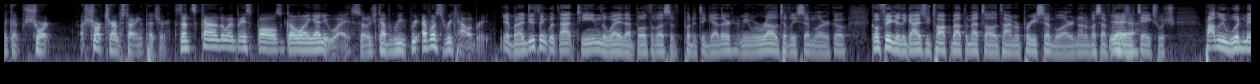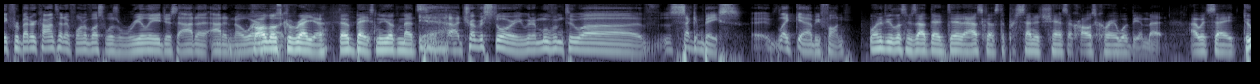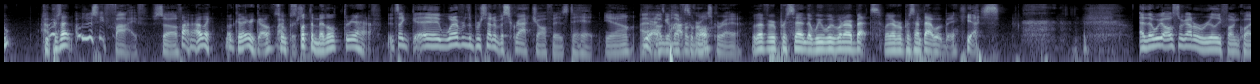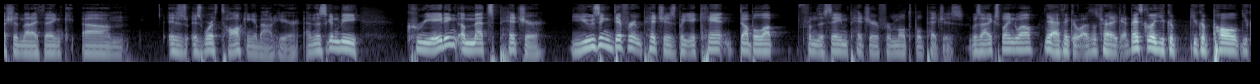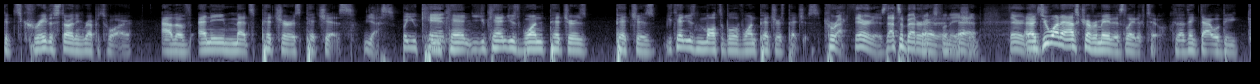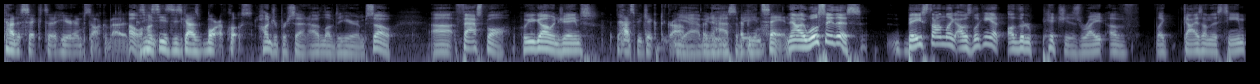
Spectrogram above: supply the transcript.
like a short, a short-term starting pitcher because that's kind of the way baseball's going anyway. So you just got to re, re, everyone's to recalibrate. Yeah, but I do think with that team, the way that both of us have put it together, I mean, we're relatively similar. Go go figure. The guys who talk about the Mets all the time are pretty similar. None of us have Yeah, crazy yeah. takes, which probably would make for better content if one of us was really just out of out of nowhere. Carlos but- Correa, their base, New York Mets. Yeah, Trevor Story. We're gonna move him to uh, second base. Uh, Like, yeah, it'd be fun. One of you listeners out there did ask us the percentage chance that Carlos Correa would be a Met. I would say two, two percent. I was gonna say five. So five. I like. Okay, there you go. So 5%. split the middle, three and a half. it's like uh, whatever the percent of a scratch off is to hit. You know, I, Yeah, I'll give that for. Carlos Correa. Whatever percent that we would win our bets, whatever percent that would be. Yes. And then we also got a really fun question that I think um, is is worth talking about here, and this is going to be creating a Mets pitcher using different pitches, but you can't double up from the same pitcher for multiple pitches. Was that explained well? Yeah, I think it was. Let's try it again. Basically, you could you could pull you could create a starting repertoire out of any Mets pitcher's pitches. Yes, but you You can't. can't you can't use one pitcher's pitches. You can't use multiple of one pitcher's pitches. Correct. There it is. That's a better There it is, explanation. yeah. There it is. And I do want to ask Trevor May this later too, because I think that would be kind of sick to hear him talk about it. Oh, he sees these guys more up close. Hundred percent. I would love to hear him. So, uh, fastball. Who you going, James? It has to be Jacob Degrom. Yeah, I mean That'd it be- has to that'd be. be insane. Now I will say this, based on like I was looking at other pitches, right, of like guys on this team,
